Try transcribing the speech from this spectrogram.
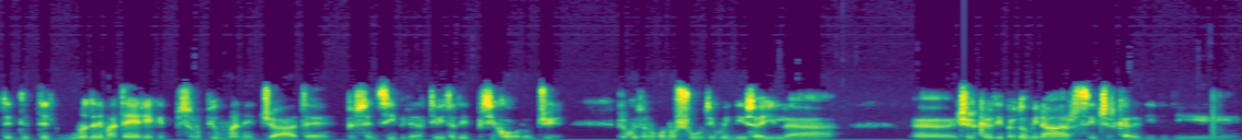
de, de, de, una delle materie che sono più maneggiate, più sensibili all'attività dei psicologi, per cui sono conosciuti, quindi sai il, eh, il cercare di predominarsi, il cercare di, di, di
